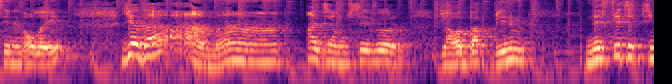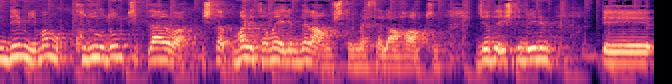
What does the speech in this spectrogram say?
senin olayın. Ya da aman ay canım seviyorum. Ya bak benim nefret ettiğim demeyeyim ama kudurduğum tipler var. İşte manitamı elimden almıştır mesela hatun. Ya da işte benim e,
